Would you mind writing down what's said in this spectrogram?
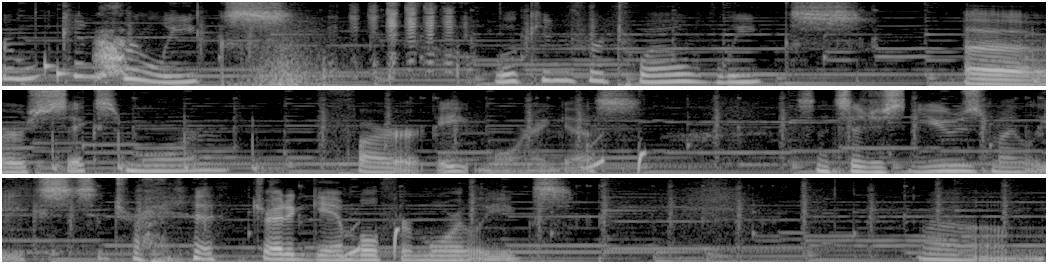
we're looking for leeks. Looking for twelve leeks, uh, or six more, or eight more, I guess. Since I just used my leeks to try to try to gamble for more leeks. Um.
